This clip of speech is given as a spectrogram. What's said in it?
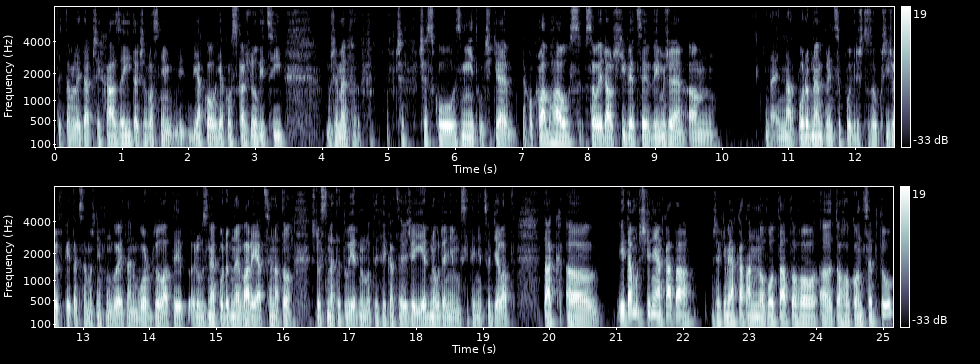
teď tam lidé přicházejí, takže vlastně jako, jako s každou věcí můžeme v, v, v Česku zmínit určitě jako Clubhouse, jsou i další věci, vím, že um, na podobném principu, když to jsou křížovky, tak samozřejmě funguje ten Wordle a ty různé podobné variace na to, že dostanete tu jednu notifikaci, že jednou denně musíte něco dělat, tak uh, je tam určitě nějaká ta, řekněme, nějaká ta novota toho, uh, toho konceptu.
